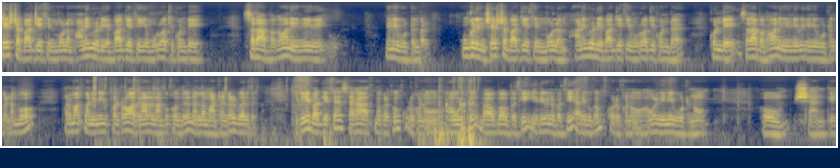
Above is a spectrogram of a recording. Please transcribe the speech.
சிரேஷ்ட பாக்கியத்தின் மூலம் அனைவருடைய பாக்கியத்தையும் உருவாக்கி கொண்டே சதா பகவானின் நினைவை நினைவூட்டுங்கள். உங்களின் சேஷ பாக்கியத்தின் மூலம் அனைவருடைய பாக்கியத்தையும் உருவாக்கி கொண்ட கொண்டே சதா பகவானின் நினைவை நினைவூட்டுங்கள். நம்ம பரமாத்மா நினைவு பண்ணுறோம் அதனால் நமக்கு வந்து நல்ல மாற்றங்கள் வருது. இதே பாக்கியத்தை சக ஆத்மாக்களுக்கும் கொடுக்கணும். அவங்களுக்கு பாபாவை பற்றி இறைவனை பற்றி அறிமுகம் கொடுக்கணும். அவங்களுக்கு நினைவூட்டணும். ஓம் சாந்தி.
